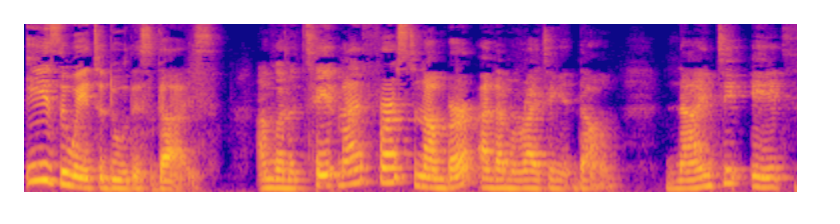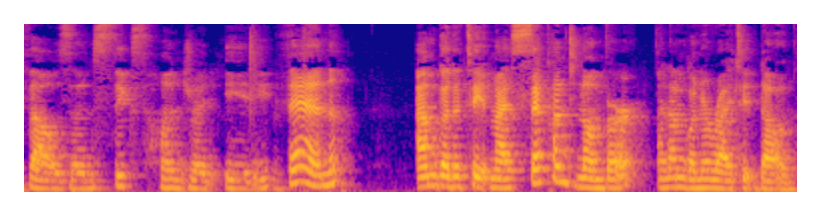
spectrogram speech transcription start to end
easy way to do this, guys. I'm going to take my first number and I'm writing it down. 98,680. Then I'm going to take my second number and I'm going to write it down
